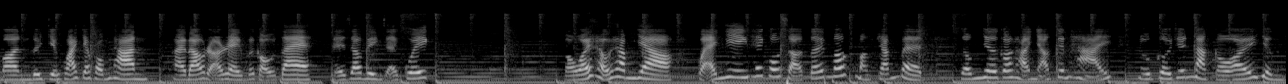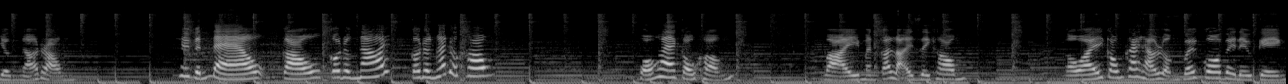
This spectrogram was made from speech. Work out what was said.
Mình đưa chìa khóa cho Phong thành Khai báo rõ ràng với cậu ta Để giáo viên giải quyết Cậu ấy thử thăm dò, quả nhiên thấy cô sợ tới mất mặt trắng bệch, giống như con thỏ nhỏ kinh hãi, nụ cười trên mặt cậu ấy dần dần nở rộng. Thi Vĩnh Đạo, cậu, cậu đừng nói, cậu đừng nói được không? Phổ Hoa cầu khẩn. Vậy mình có lợi gì không? Cậu ấy công khai thảo luận với cô về điều kiện,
